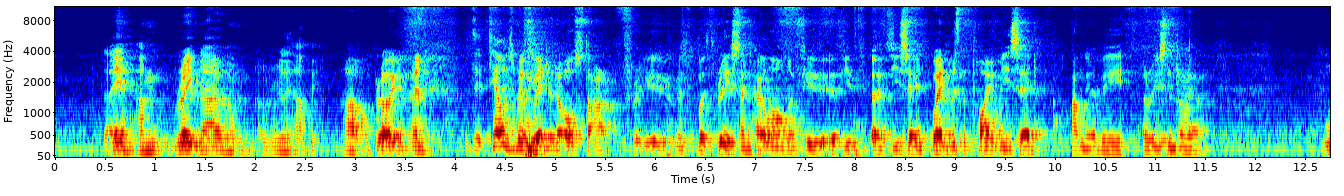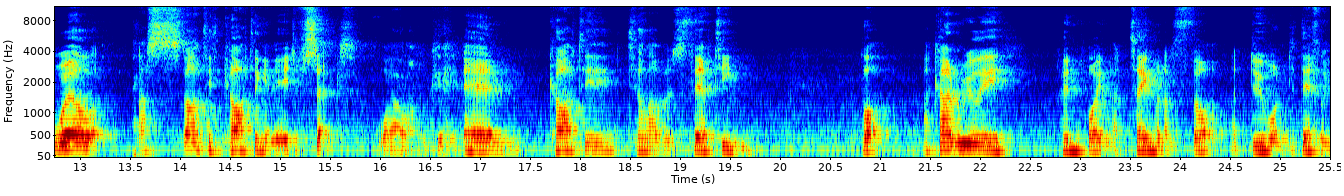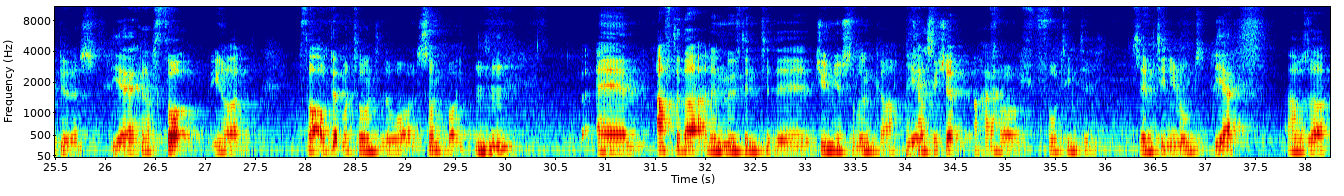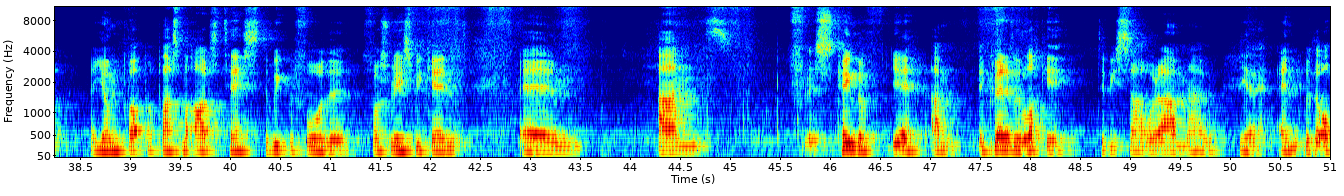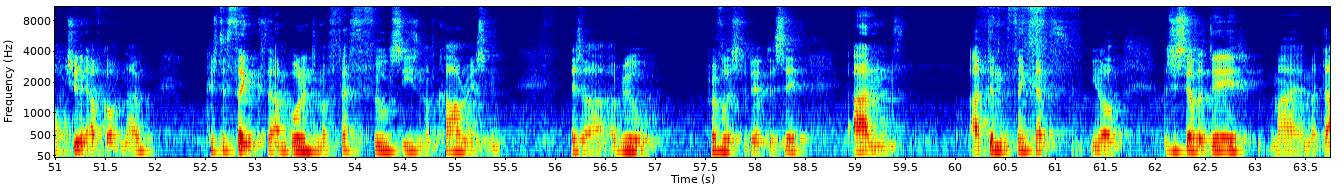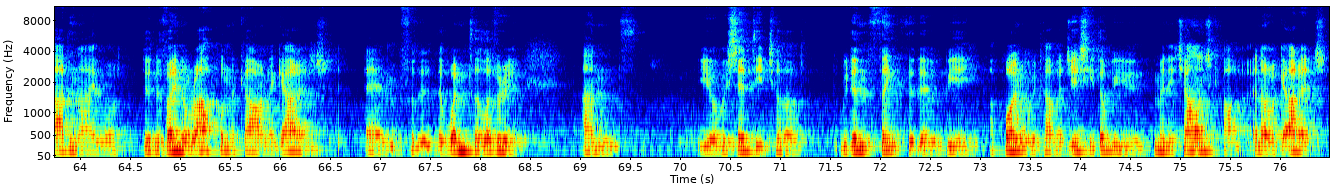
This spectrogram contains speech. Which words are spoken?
uh, yeah, I'm right now. I'm, I'm really happy. Oh, brilliant! And tell us about where did it all start for you with, with racing? How long have you have you have you said? When was the point when you said I'm going to be a racing driver? Well, I started karting at the age of six. Wow. Okay. Um, karted till I was thirteen, but I can't really pinpoint a time when I thought I do want to definitely do this. Yeah. Because I thought, you know, I'd thought I'll dip my toe into the water at some point. Mm-hmm. Um, after that, I then moved into the junior saloon car Yes. championship Uh-huh. for 14 to 17 year olds. Yeah. I was a, a young pup. I passed my ARDS test the week before the first race weekend. Um, and it's kind of, yeah, I'm incredibly lucky to be sat where I am now Yeah. and with the opportunity I've got now. Because to think that I'm going into my fifth full season of car racing is a, a real privilege to be able to say. And I didn't think I'd, you know, it was just the other day, my, my dad and I were doing the vinyl wrap on the car in the garage um, for the, the winter livery. And, you know, we said to each other, we didn't think that there would be a point where we'd have a JCW mini challenge car in our garage.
